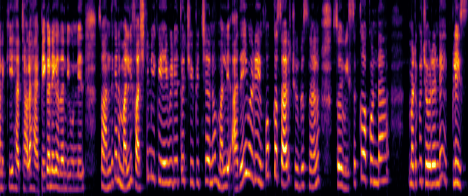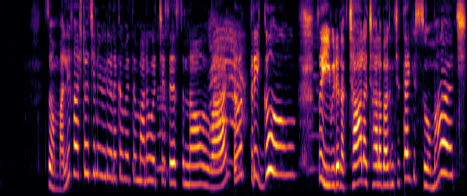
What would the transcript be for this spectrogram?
మనకి చాలా హ్యాపీగానే కదండి ఉండేది. సో అందుకని మళ్ళీ ఫస్ట్ మీకు ఏ వీడియోతో చూపించానో మళ్ళీ అదే వీడియో ఇంకొకసారి చూపిస్తున్నాను. సో విసుక్కోకుండా మటుకు చూడండి. ప్లీజ్. సో మళ్ళీ ఫస్ట్ వచ్చిన వీడియో అయితే మనం వచ్చేసేస్తున్నాం. One two three go so ఈ వీడియో నాకు చాలా చాలా బాగా నచ్చింది. థ్యాంక్ యూ సో మచ్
